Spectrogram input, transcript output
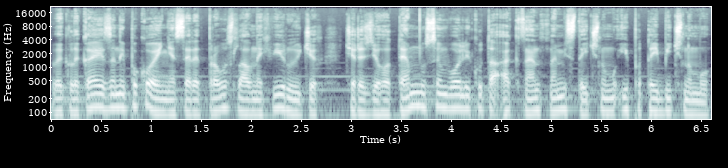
викликає занепокоєння серед православних віруючих через його темну символіку та акцент на містичному і потайбічному.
